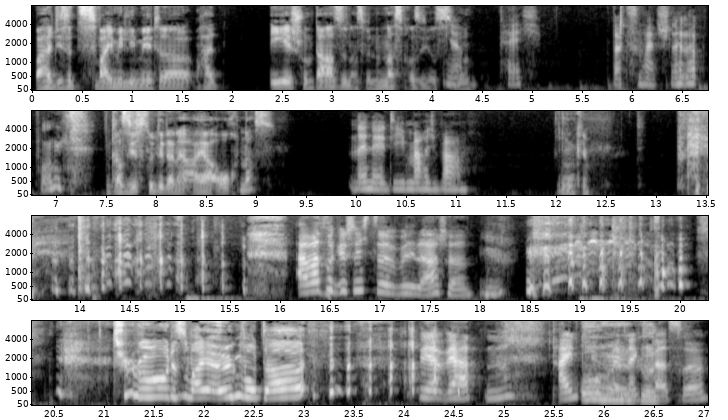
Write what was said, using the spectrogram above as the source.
Weil halt diese zwei Millimeter halt eh schon da sind, als wenn du nass rasierst. Ja, So. Pech. Wachsen halt schneller, Punkt. Rasierst du dir deine Eier auch nass? Nee, nee, die mache ich warm. Okay. Aber zur Geschichte mit den Arschern. True, das war ja irgendwo da. Wir, wir hatten einen Oh Typen mein in der Gott. Klasse.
